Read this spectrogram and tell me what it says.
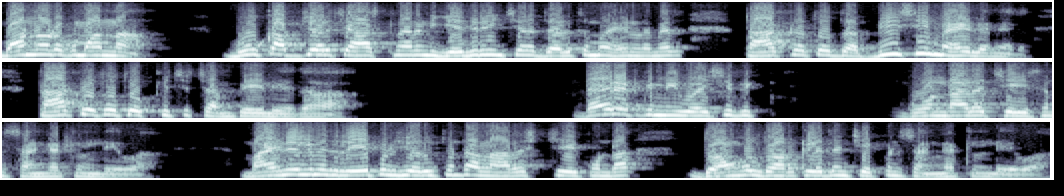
మొన్నటికి మొన్న భూ కబ్జాలు చేస్తున్నారని ఎదిరించిన దళిత మహిళల మీద ట్రాక్టర్తో ద- బీసీ మహిళల మీద ట్రాక్టర్తో తొక్కించి చంపేయలేదా? డైరెక్ట్గా మీ వైసీపీ గుండాలే చేసిన సంఘటనలు లేవా? మహిళల మీద రేపులు జరుగుతుంటే వాళ్ళని అరెస్ట్ చేయకుండా దొంగలు దొరకలేదని చెప్పిన సంఘటనలు లేవా?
